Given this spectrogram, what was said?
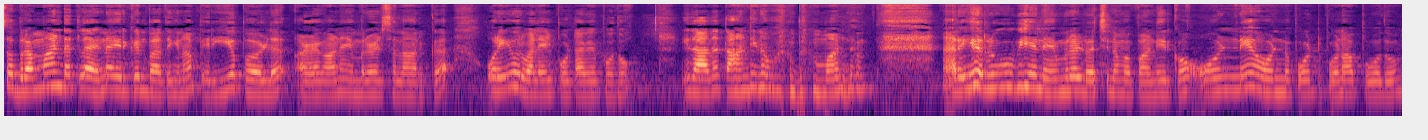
ஸோ பிரம்மாண்டத்தில் என்ன இருக்குன்னு பார்த்தீங்கன்னா பெரிய பேர்ல் அழகான எமரல்ஸ் எல்லாம் இருக்குது ஒரே ஒரு வளையல் போட்டாவே போதும். இது அதை தாண்டின ஒரு பிரம்மாண்டம். நிறைய ரூபி அண்ட் எமரல்ட் வச்சு நம்ம பண்ணியிருக்கோம். ஒன்றே ஒன்று போட்டு போனால் போதும்.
